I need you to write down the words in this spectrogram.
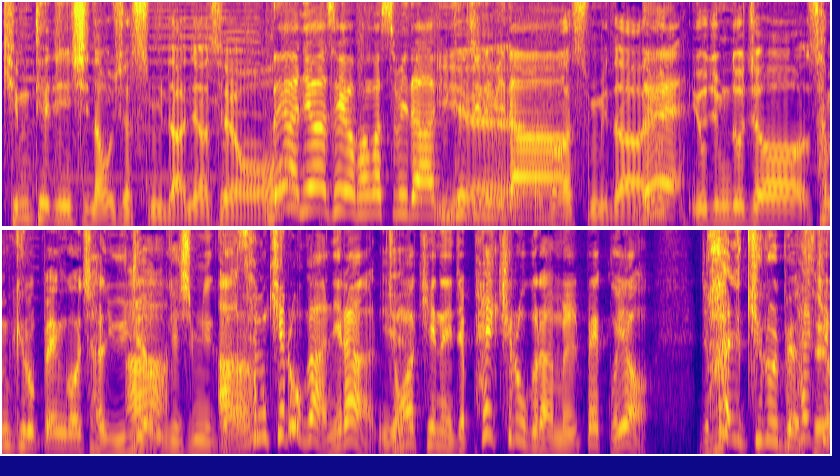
김태진 씨 나오셨습니다. 안녕하세요. 네, 안녕하세요. 반갑습니다. 김태진입니다. 예, 반갑습니다. 네. 요, 즘도저 3kg 뺀 거 잘 유지하고 계십니까? 아, 3kg가 아니라 예. 정확히는 이제 8kg을 뺐고요. 이제 8kg를 뺐어요?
